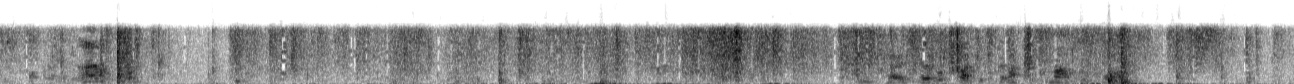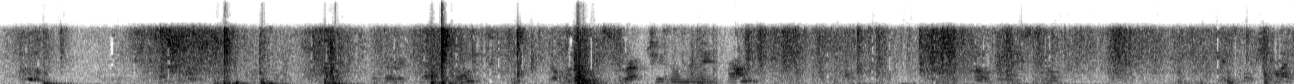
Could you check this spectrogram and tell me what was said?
Just pop them in there. Okay, so it looks like it's going to have to come out this way. Be very careful. Don't want scratches on the knee pram. Okay, so looks like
